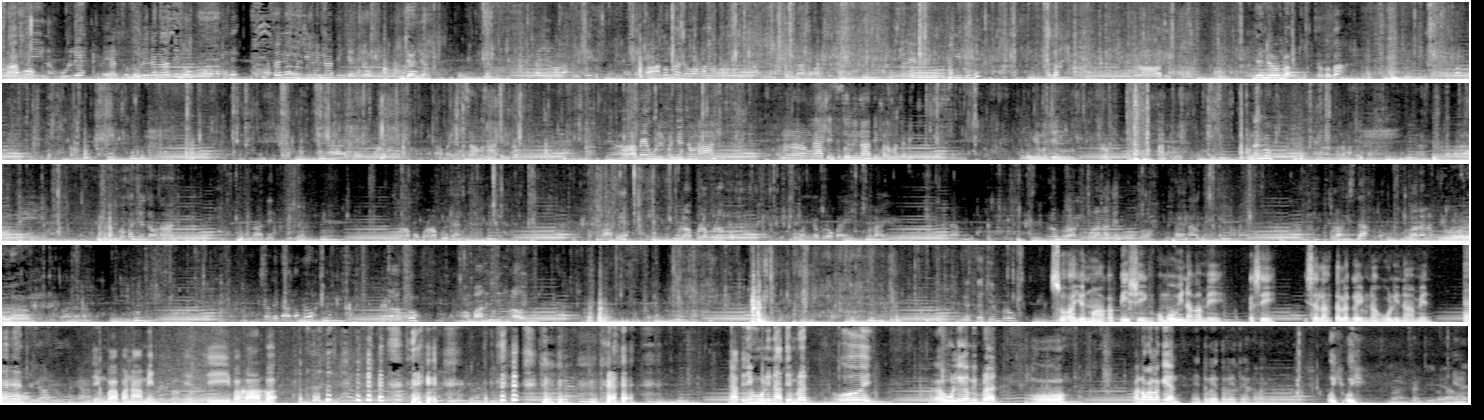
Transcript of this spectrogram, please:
Kapatid, nahuli. Ayan, putulin na natin, no? Para madali. Saan yung kutsilyo natin dyan, bro? Dyan, dyan. Saan yung mga? Hawakan mo ka, dawakan mo para. Kung gaano kalaki. Saan na yung kutsilyo ko? Aba? Grabe. Dyan, sa baba. Sa baba? Ah, ito. Tama yung kasama natin, bro. Baka may huli pa dyan sa unahan. Ano na lang natin, putulin natin para madali. Ilagay mo dyan, bro. Unan mo. Para makita. Baka may iba pa dyan sa unahan. Tingnan natin. Purapo, purapo. Yan. Purapo yan. Pulapo lang, pulapo. Sukan ka bro, kahit malayo yung putulin namin. Ano, purahan, purahan natin? Oh, sana may kasama yan. Kulang isda. Iwala lang. Iwala lang. Salita ka bro. Ito, bro. Makapanis yung laway mo. Ingat ka dyan bro. So ayun mga ka-fishing, umuwi na kami kasi isa lang talaga yung nahuli namin. Ito yung bapa namin. Yan, si Bapa Aba. natin yung huli natin, Brad. Uy. Nakahuli kami, Brad. Oh. Paano kalaki yan? Ito ganito, ganito kalaki. Uy, uy. Yan.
